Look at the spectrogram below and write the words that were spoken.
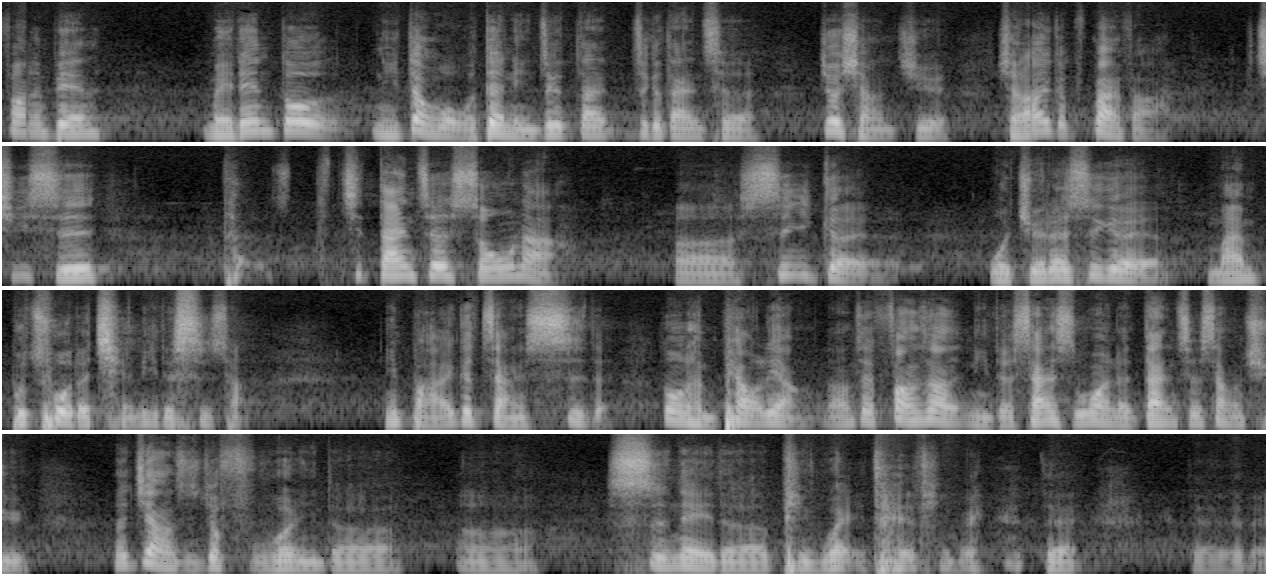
放那边，每天都你瞪我，我瞪你。这个单这个单车，就想去想到一个办法。其实，它单车收纳，呃，是一个我觉得是一个蛮不错的潜力的市场。你把一个展示的弄得很漂亮，然后再放上你的三十万的单车上去，那这样子就符合你的呃室内的品味，对品味，对对对对。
